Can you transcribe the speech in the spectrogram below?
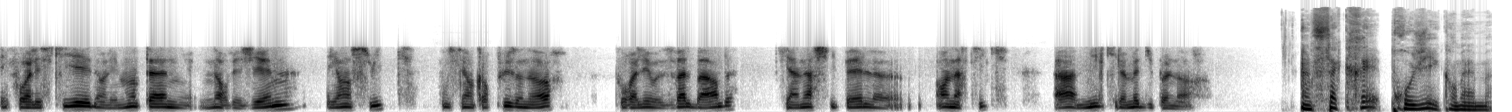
et pour aller skier dans les montagnes norvégiennes, et ensuite pousser encore plus au nord pour aller au Svalbard, qui est un archipel euh, en Arctique à 1000 km du pôle Nord. Un sacré projet quand même.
